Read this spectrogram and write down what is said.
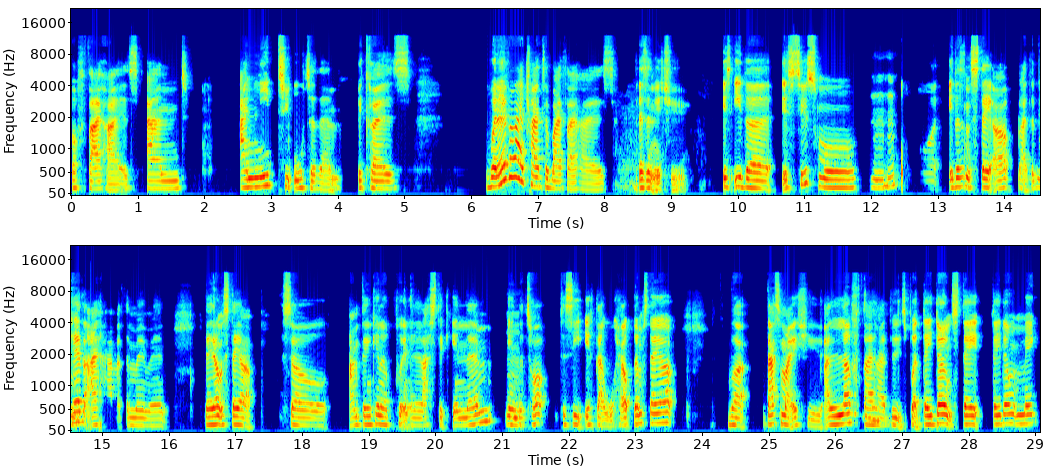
of thigh highs, and I need to alter them because whenever I try to buy thigh highs, there's an issue. It's either it's too small mm-hmm. or it doesn't stay up. Like the mm-hmm. pair that I have at the moment, they don't stay up. So I'm thinking of putting elastic in them mm-hmm. in the top to see if that will help them stay up. But that's my issue. I love thigh high boots, but they don't stay, they don't make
